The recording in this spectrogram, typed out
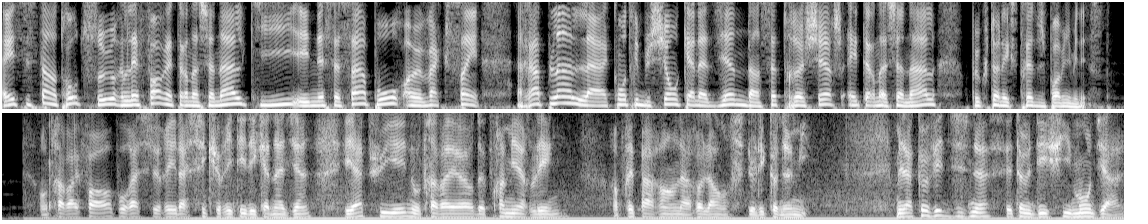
insistant entre autres sur l'effort international qui est nécessaire pour un vaccin. Rappelant la contribution canadienne dans cette recherche internationale, on peut un extrait du premier ministre. On travaille fort pour assurer la sécurité des Canadiens et appuyer nos travailleurs de première ligne en préparant la relance de l'économie. Mais la COVID-19 est un défi mondial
